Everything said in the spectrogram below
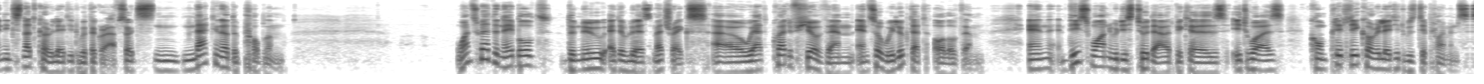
and it's not correlated with the graph. So it's exactly not the problem. Once we had enabled the new AWS metrics, uh, we had quite a few of them, and so we looked at all of them. And this one really stood out because it was completely correlated with deployments.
